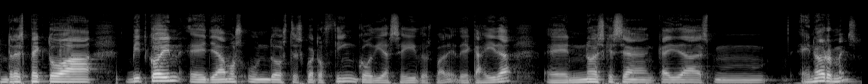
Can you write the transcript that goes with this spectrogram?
Respecto a Bitcoin, eh, llevamos un 2, 3, 4, 5 días seguidos, ¿vale? De caída. Eh, no es que sean caídas mm, enormes,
